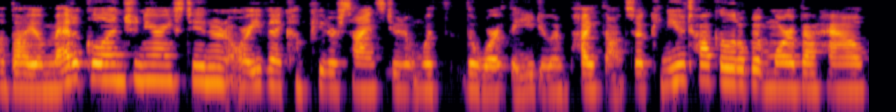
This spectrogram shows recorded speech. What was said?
a biomedical engineering student or even a computer science student with the work that you do in Python. So, can you talk a little bit more about how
